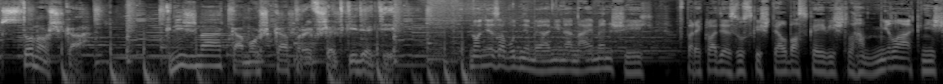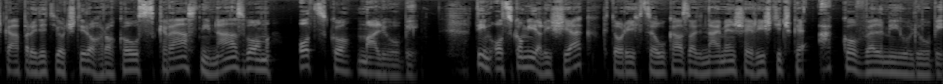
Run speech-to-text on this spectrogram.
Stonožka. Knižná kamoška pre všetky deti. No nezabudneme ani na najmenších. V preklade Zuzky Štelbaskej vyšla milá knižka pre deti od 4 rokov s krásnym názvom Ocko ma ľúbi. Tým ockom je lišiak, ktorý chce ukázať najmenšej lištičke, ako veľmi ju ľúbi.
